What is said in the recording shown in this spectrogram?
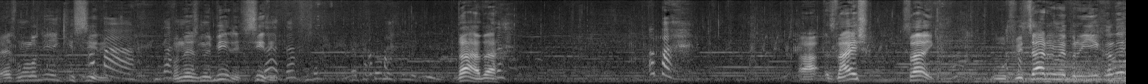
Це ж молоді, які сірі. Вони ж не білі, сірі. Да, да. Да, да. Опа. А знаєш, Славік, у Швейцарію ми приїхали,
